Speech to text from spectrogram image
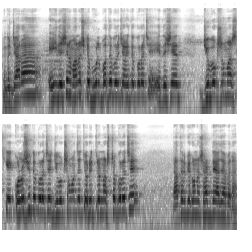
কিন্তু যারা এই দেশের মানুষকে ভুল পথে পরিচালিত করেছে এদেশের যুবক সমাজকে কলুষিত করেছে, যুবক সমাজের চরিত্র নষ্ট করেছে, তাদেরকে কোনো ছাড় দেওয়া যাবে না।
